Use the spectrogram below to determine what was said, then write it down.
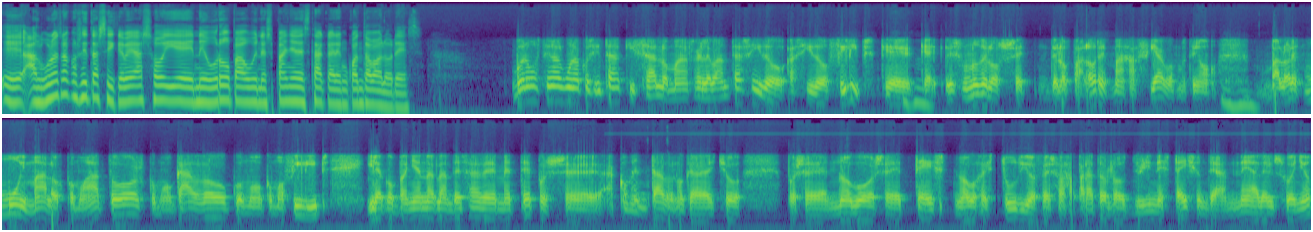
eh, ¿alguna otra cosita sí que veas hoy en Europa o en España destacar en cuanto a valores? Bueno, hemos tenido alguna cosita, quizás lo más relevante ha sido ha sido Philips, que, es uno de los de los valores más aciagos. Hemos tenido valores muy malos como Atos, como Gado, como como Philips y la compañía neerlandesa de MT pues eh, ha comentado, ¿no? que ha hecho pues eh, nuevos eh, test, nuevos estudios de esos aparatos, los Dream Station de apnea del sueño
